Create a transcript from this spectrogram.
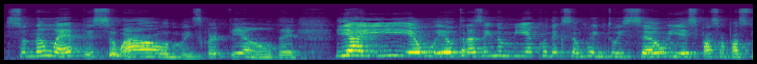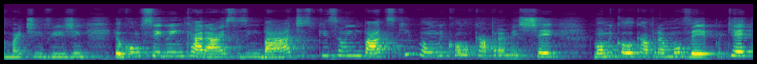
Isso não é pessoal no escorpião, né? E aí, eu, eu trazendo minha conexão com a intuição e esse passo a passo do Martin Virgem, eu consigo encarar esses embates, porque são embates que vão me colocar para mexer, vão me colocar para mover. Porque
